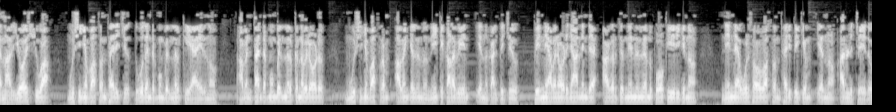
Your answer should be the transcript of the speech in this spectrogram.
എന്നാൽ യോശുവ മുഷിഞ്ഞ വസ്ത്രം ധരിച്ച് ദൂതന്റെ മുമ്പിൽ നിൽക്കുകയായിരുന്നു. അവൻ തന്റെ മുമ്പിൽ നിൽക്കുന്നവരോട് മൂഷിഞ്ഞ വസ്ത്രം അവങ്കിൽ നിന്ന് നീക്കിക്കളവീൻ എന്ന് കൽപ്പിച്ചു. പിന്നെ അവനോട് ഞാൻ നിന്റെ അകർച്ച നിന്നിൽ നിന്ന് പോക്കിയിരിക്കുന്നു. നിന്നെ ഉത്സവവസ്ത്രം ധരിപ്പിക്കും എന്ന് അരുളി ചെയ്തു.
